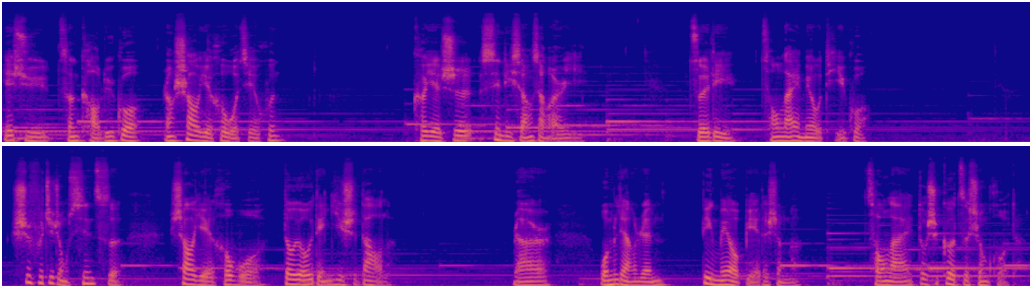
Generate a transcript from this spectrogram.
也许曾考虑过让少爷和我结婚，可也是心里想想而已。嘴里从来也没有提过。师傅这种心思，少爷和我都有点意识到了。然而，我们两人并没有别的什么，从来都是各自生活的。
